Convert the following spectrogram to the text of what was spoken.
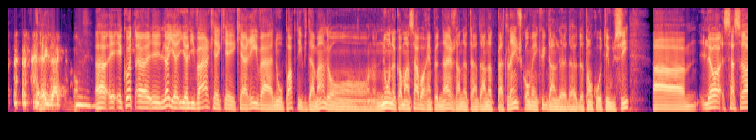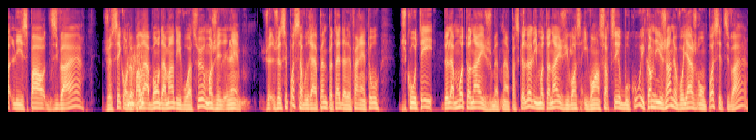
exact. Euh, écoute, euh, là, il y a, l'hiver qui, arrive à nos portes, évidemment. nous, on a commencé à avoir un peu de neige dans notre, dans notre patelin. Je suis convaincu que dans le, de, ton côté aussi. Euh, là, ça sera les sports d'hiver. Je sais qu'on a mm-hmm. parlé abondamment des voitures. Moi, j'ai je ne sais pas si ça voudrait la peine peut-être d'aller faire un tour du côté de la motoneige maintenant. Parce que là, les motoneiges, ils vont, ils vont en sortir beaucoup. Et comme les gens ne voyageront pas cet hiver,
